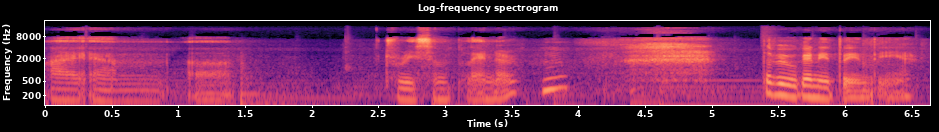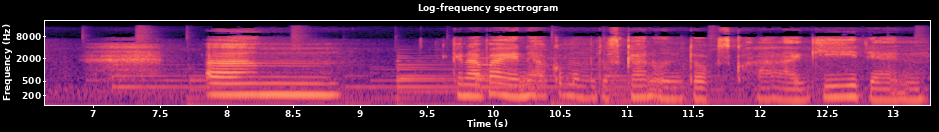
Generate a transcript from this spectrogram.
I am a tourism planner. Hmm? Tapi bukan itu intinya. Um, kenapa akhirnya aku memutuskan untuk sekolah lagi dan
